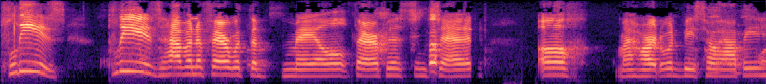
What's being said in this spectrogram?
Please, please have an affair with the male therapist instead. oh, my heart would be so happy.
